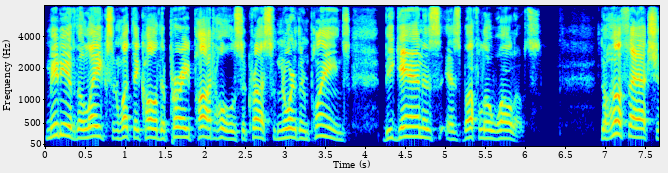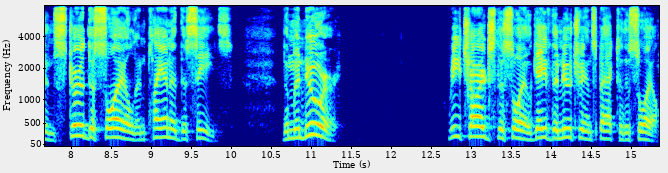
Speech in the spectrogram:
many of the lakes and what they call the prairie potholes across the northern plains began as, as buffalo wallows. The hoof action stirred the soil and planted the seeds. The manure recharged the soil, gave the nutrients back to the soil.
